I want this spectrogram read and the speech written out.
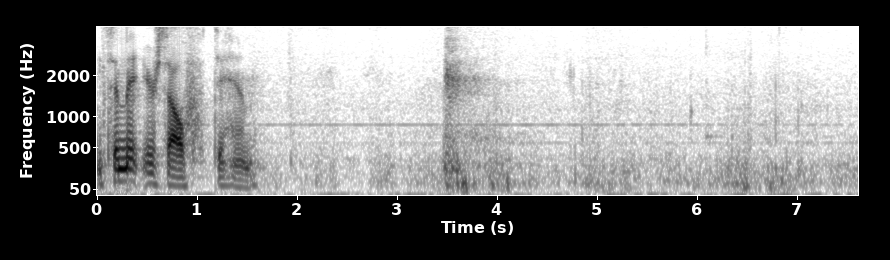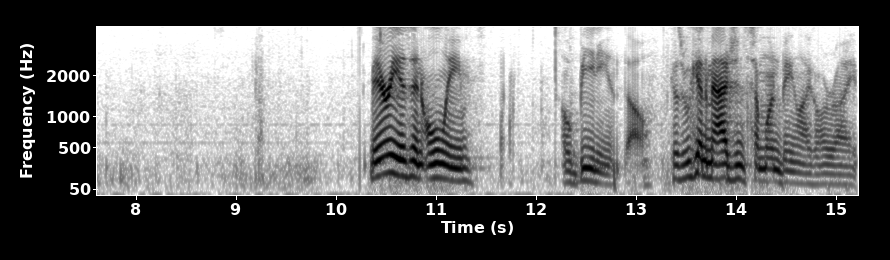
and submit yourself to Him? Mary isn't only obedient, though. Because we can imagine someone being like, all right,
